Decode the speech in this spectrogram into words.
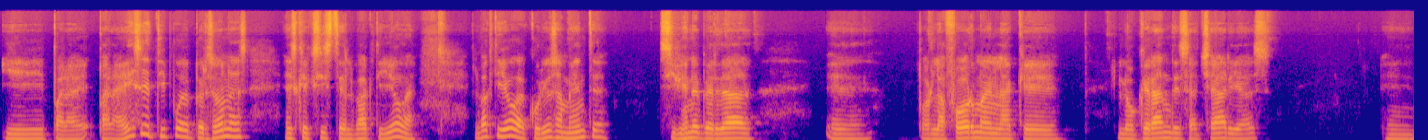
Y para, para ese tipo de personas es que existe el Bhakti Yoga. El Bhakti Yoga, curiosamente, si bien es verdad, eh, por la forma en la que los grandes acharyas eh,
